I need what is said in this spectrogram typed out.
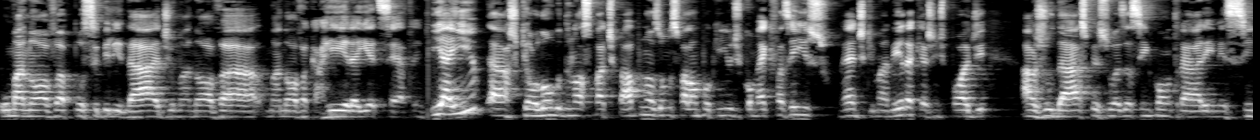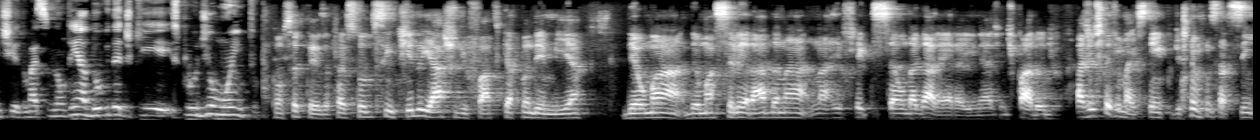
uma nova possibilidade, uma nova, uma nova carreira e etc. E aí, acho que ao longo do nosso bate-papo nós vamos falar um pouquinho de como é que fazer isso, né? De que maneira que a gente pode ajudar as pessoas a se encontrarem nesse sentido. Mas não tenha dúvida de que explodiu muito. Com certeza, faz todo sentido e acho de fato que a pandemia deu uma, deu uma acelerada na, na reflexão da galera aí, né? A gente parou de. A gente teve mais tempo, digamos assim,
